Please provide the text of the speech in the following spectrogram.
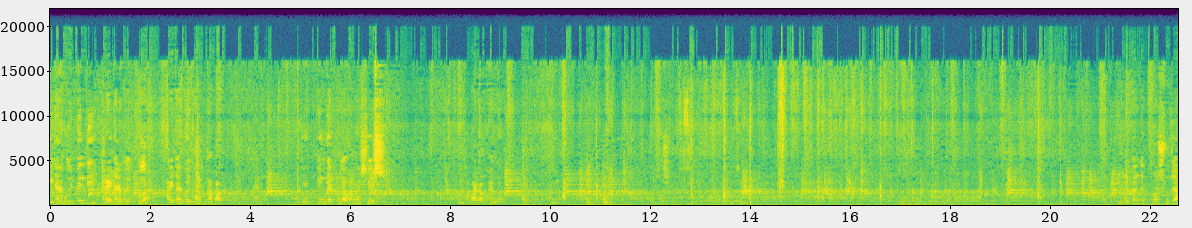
এটারে বলে পেন্দি আর এটারে বলে খোলা, আর এটারে বলে ধা- ধাপা যে পেন্দি আর খোলা ভাঙা শেষ। ধাপাটা ভাঙে। এখান থেকে পুরো সোজা।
